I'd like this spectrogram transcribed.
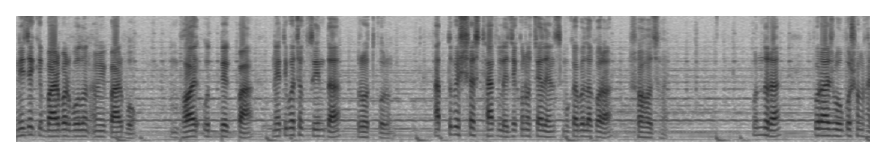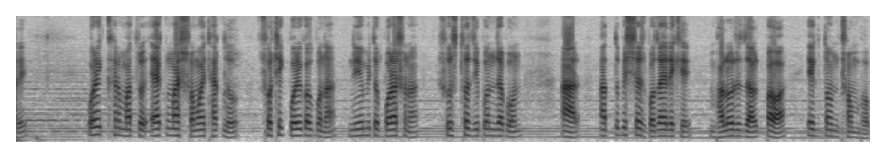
নিজেকে বারবার বলুন, আমি পারব। ভয়, উদ্বেগ বা নেতিবাচক চিন্তা রোধ করুন। আত্মবিশ্বাস থাকলে যে কোনো চ্যালেঞ্জ মোকাবেলা করা সহজ হয়। বন্ধুরা পরে আসব উপসংহারে। পরীক্ষার মাত্র এক মাস সময় থাকলেও সঠিক পরিকল্পনা, নিয়মিত পড়াশোনা, সুস্থ জীবনযাপন আর আত্মবিশ্বাস বজায় রেখে ভালো রেজাল্ট পাওয়া একদম সম্ভব।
